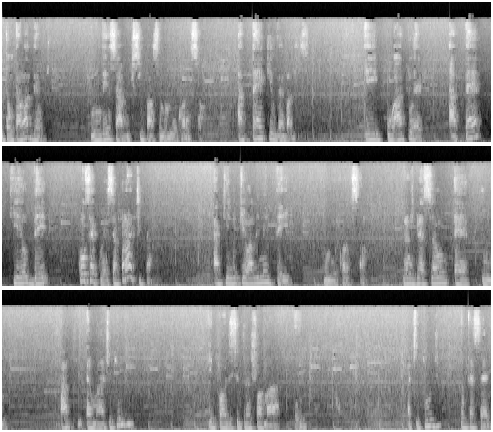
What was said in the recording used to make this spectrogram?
Então tá lá dentro. Ninguém sabe o que se passa no meu coração. Até que eu verbalize. E o ato é até que eu dê consequência prática aquilo que eu alimentei no meu coração. Transgressão é um ato, é uma atitude que pode se transformar em atitude antecede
